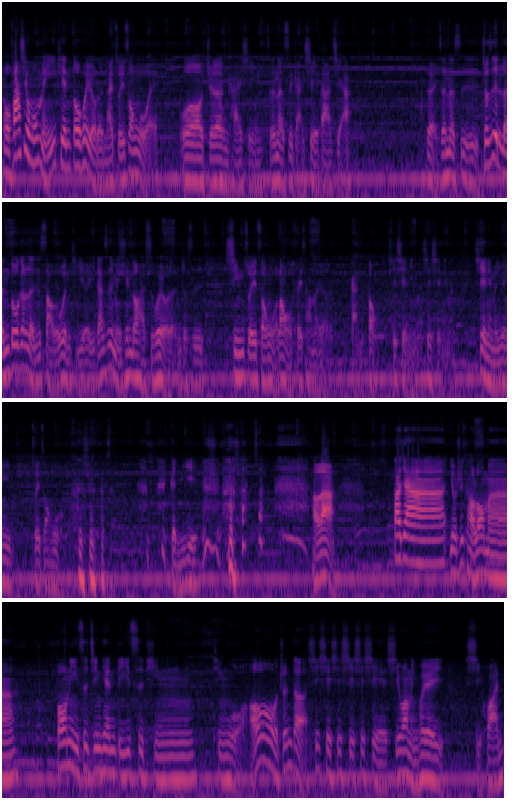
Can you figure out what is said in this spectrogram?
我发现我每一天都会有人来追踪我，诶，我觉得很开心，真的是感谢大家。对，真的是就是人多跟人少的问题而已，但是每天都还是会有人就是新追踪我，让我非常的感动。谢谢你们，谢谢你们，谢谢你们愿意追踪我。哽咽。好啦。大家有去烤肉吗？Bonnie 是今天第一次听听我哦，真的，谢谢谢谢谢谢，希望你会喜欢。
